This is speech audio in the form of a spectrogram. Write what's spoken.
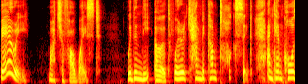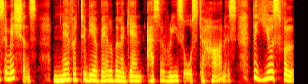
bury much of our waste within the earth where it can become toxic and can cause emissions, never to be available again as a resource to harness the useful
